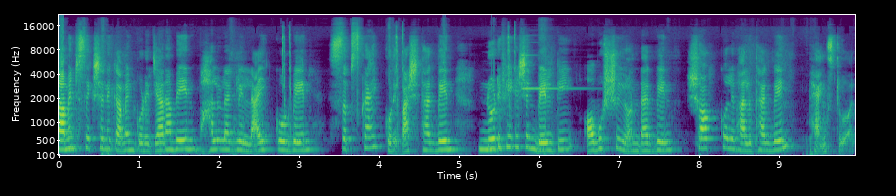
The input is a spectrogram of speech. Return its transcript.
কমেন্ট সেকশানে কমেন্ট করে জানাবেন। ভালো লাগলে লাইক করবেন, সাবস্ক্রাইব করে পাশে থাকবেন, নোটিফিকেশন বেলটি অবশ্যই অন রাখবেন। সকলে ভালো থাকবেন। Thanks to all.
